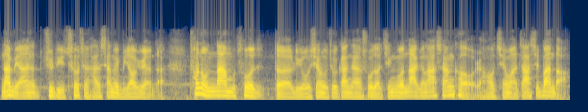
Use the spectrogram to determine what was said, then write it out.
南北岸距离车程还是相对比较远的。传统纳木错的旅游线路就刚才说的，经过纳根拉山口，然后前往扎西半岛，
